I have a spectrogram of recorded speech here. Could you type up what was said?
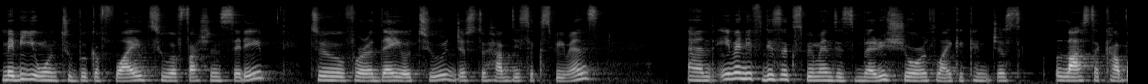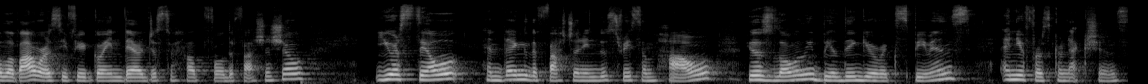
maybe you want to book a flight to a fashion city to, for a day or two just to have this experience. And even if this experience is very short, like it can just last a couple of hours if you're going there just to help for the fashion show, you're still handling the fashion industry somehow. You're slowly building your experience and your first connections.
